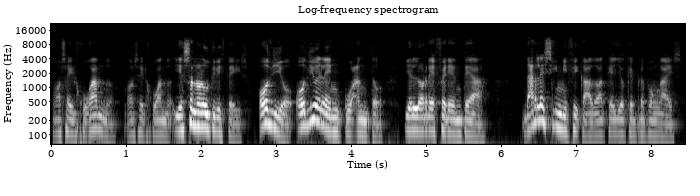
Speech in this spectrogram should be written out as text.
Vamos a ir jugando, vamos a ir jugando. Y eso no lo utilicéis. Odio, odio el en cuanto y en lo referente a. Darle significado a aquello que propongáis.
